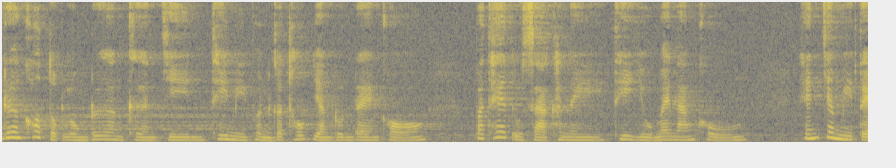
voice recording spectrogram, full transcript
เรื่องข้อตกลงเรื่องเขื่อนจีนที่มีผลกระทบอย่างรุนแรงของประเทศอุตสาคเนที่อยู่แม่น้ำโขง เห็นจะมีแต่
